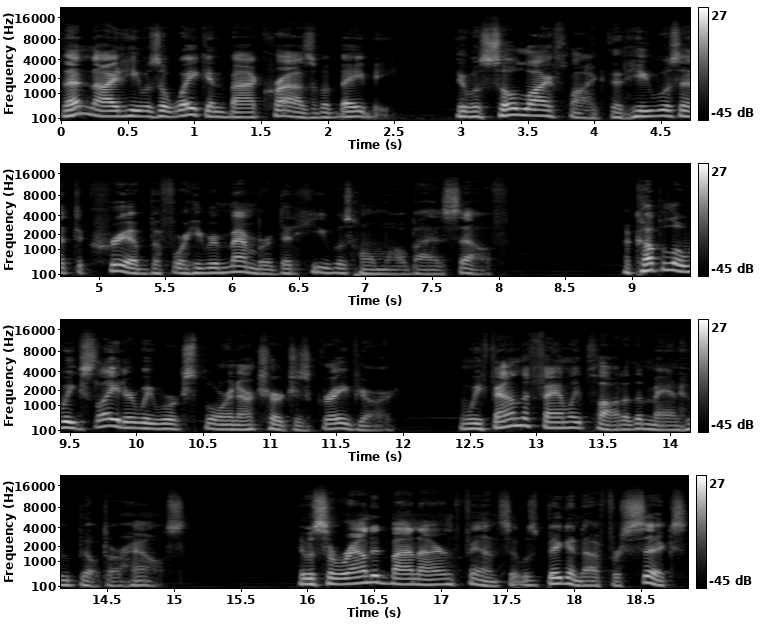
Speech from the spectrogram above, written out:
That night he was awakened by cries of a baby. It was so lifelike that he was at the crib before he remembered that he was home all by himself. A couple of weeks later, we were exploring our church's graveyard and we found the family plot of the man who built our house. It was surrounded by an iron fence. It was big enough for six,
